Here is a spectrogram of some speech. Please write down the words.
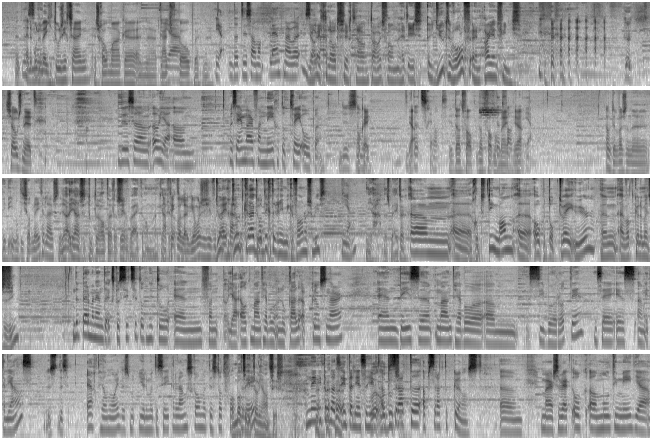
en er moet een beetje toezicht zijn. En schoonmaken en eh, kaartjes Ja. verkopen. En, Ja, dat is allemaal gepland, maar we zijn Jouw maar- echtgenoot zegt nou trouwens van het is Jude de Wolf en Arjen Finish. Zo is net. Dus, ehm, oh ja, ehm, we zijn maar van 9 tot 2 open. Dus ehm, Oké, ja. dat scheelt. dat valt, dat valt nog dat mee. valt ja. mee, ja. Oh, er was een, eh, iemand die zat mee te luisteren. Ja, ja, ze doet er altijd als ze Ja. voorbij komen. Nou, vind ik wel leuk, jongens. Als je voorbij Jude, gaat. Jude kruip wat dichter in je microfoon, alsjeblieft. Ja. Ja, dat is beter. Ehm, eh, goed, tien man, eh, open tot twee uur. En, en wat kunnen mensen zien? De permanente expositie tot nu toe. En van, ja, elke maand hebben we een lokale kunstenaar. En deze maand hebben we um, Siborotte. Zij is ehm, Italiaans. Dus, dus echt heel mooi. Dus jullie moeten zeker langskomen. Het is tot volgende Omdat ze week. Italiaans is. Nee, niet omdat ze Italiaans is. Ze heeft Wat- wat doet ze? abstracte, abstracte kunst. Ehm, maar ze werkt ook eh, multimedia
